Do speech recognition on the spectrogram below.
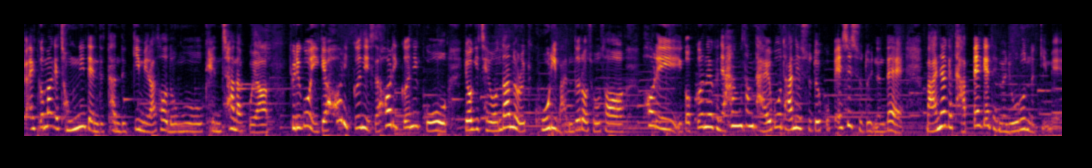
깔끔하게 정리된 듯한 느낌이라서 너무 괜찮았고요. 그리고 이게 허리끈이 있어요. 허리끈 있고 여기 제 원단으로 이렇게 골이 만들어줘서 허리 이거 끈을 그냥 항상 달고 다닐 수도 있고 빼실 수도 있는데 만약에 다 빼게 되면 이런 느낌이에요.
